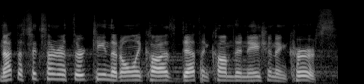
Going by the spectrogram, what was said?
Not the 613 that only cause death and condemnation and curse.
